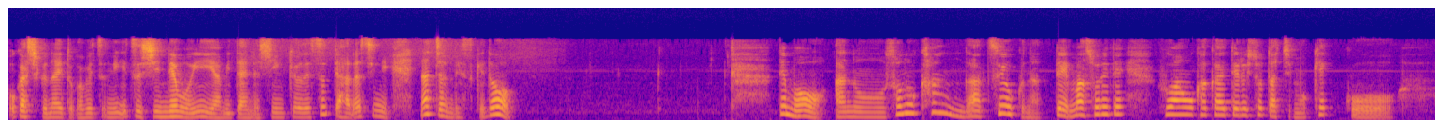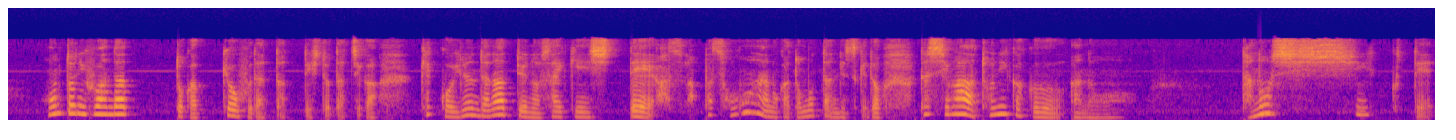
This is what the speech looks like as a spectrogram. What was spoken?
おかしくないとか別にいつ死んでもいいやみたいな心境ですって話になっちゃうんですけど。でもあのその感が強くなって、まあ、それで不安を抱えてる人たちも結構本当に不安だったとか恐怖だったって人たちが結構いるんだなっていうのを最近知ってやっぱそうなのかと思ったんですけど私はとにかくあの楽しくて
